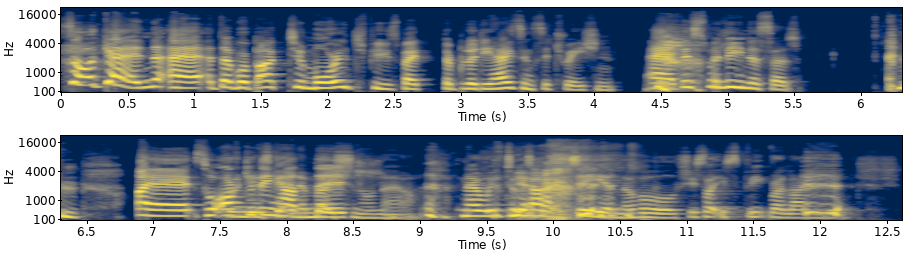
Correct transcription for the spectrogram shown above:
So again, uh, then we're back to more interviews about their bloody housing situation. Uh, this Helena says. uh, so after they had the emotional now. Now we've talked Yeah. about tea in the hall. She's like, you speak my language.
